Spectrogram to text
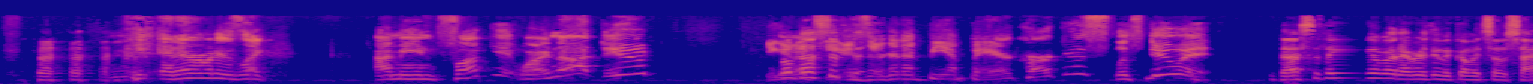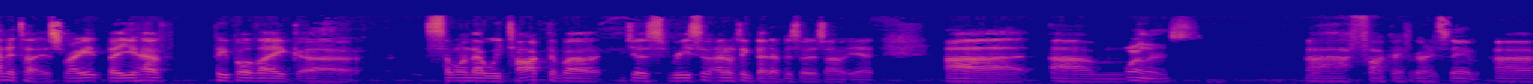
and everybody's like, I mean, fuck it, why not, dude? You Well, gonna- that's the is thi- there gonna be a bear carcass? Let's do it. That's the thing about everything becoming so sanitized, right? That you have people like uh, someone that we talked about just recently. I don't think that episode is out yet. Uh, um, Spoilers. uh, fuck, I forgot his name. Uh,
